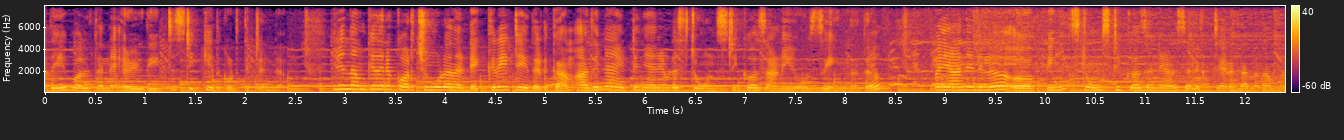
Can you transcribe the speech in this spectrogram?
അതേപോലെ തന്നെ എഴുതിയിട്ട് സ്റ്റിക്ക് ചെയ്ത് കൊടുത്തിട്ടുണ്ട്. ഇനി നമുക്കിതിനെ കുറച്ചും കൂടെ ഒന്ന് ഡെക്കറേറ്റ് ചെയ്തെടുക്കാം. അതിനായിട്ട് ഞാനിവിടെ സ്റ്റോൺ സ്റ്റിക്കേഴ്സാണ് യൂസ് ചെയ്യുന്നത്. അപ്പോൾ ഞാനിതിൽ പിങ്ക് സ്റ്റോൺ സ്റ്റിക്കേഴ്സ് തന്നെയാണ് സെലക്ട് ചെയ്യുന്നത്. കാരണം നമ്മൾ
